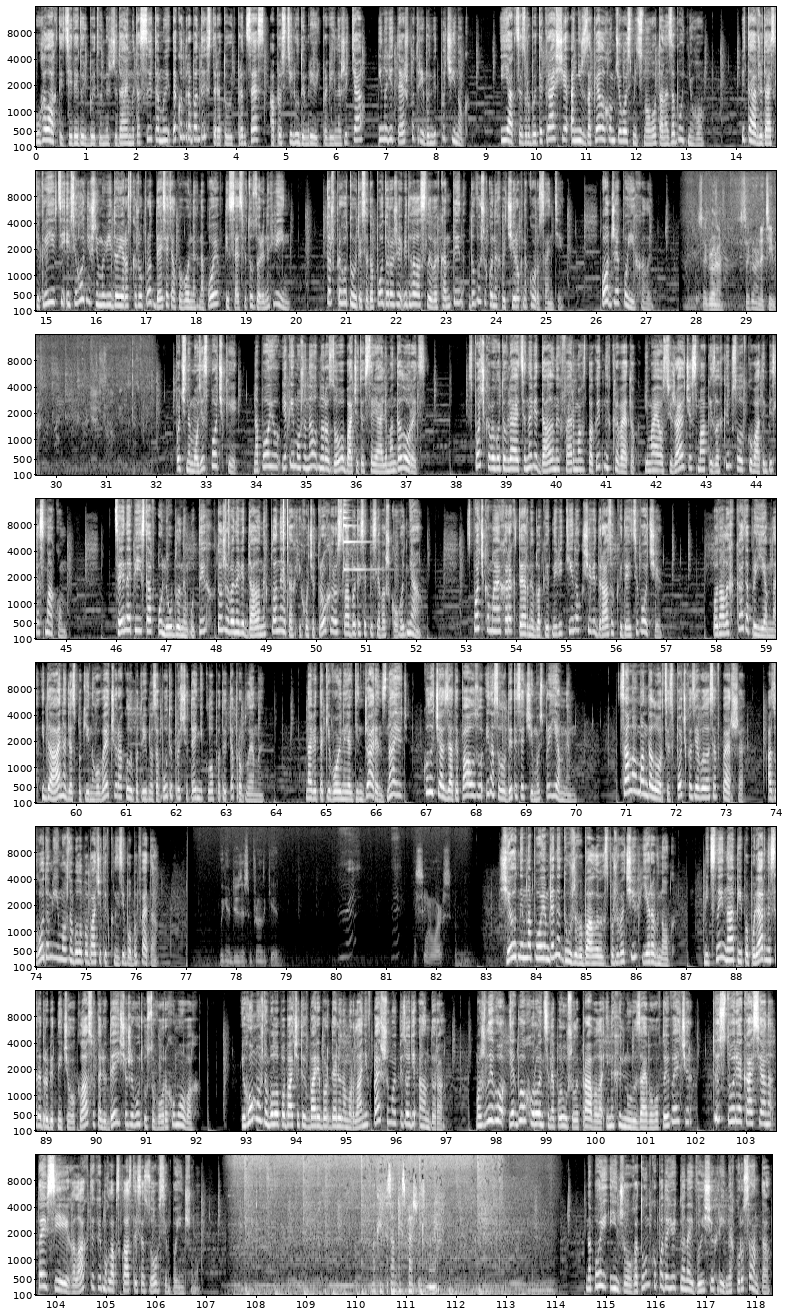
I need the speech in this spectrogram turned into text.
У галактиці, де йдуть битви між джедаями та ситами, де контрабандисти рятують принцес, а прості люди мріють про вільне життя, іноді теж потрібен відпочинок. І як це зробити краще, аніж за келихом чогось міцного та незабутнього? Вітаю в джедайській Криївці, і в сьогоднішньому відео я розкажу про 10 алкогольних напоїв із всесвіту зоряних війн. Тож приготуйтеся до подорожі від галасливих кантин до вишуканих вечірок на Корусанті. Отже, поїхали. Sagrona. Sagrona Tima. Почнемо зі спочки, напою, який можна неодноразово бачити в серіалі Мандалорець. Спочка виготовляється на віддалених фермах з блакитних креветок і має освіжаючий смак із легким солодкуватим післясмаком. Цей напій став улюбленим у тих, хто живе на віддалених планетах і хоче трохи розслабитися після важкого дня. Спочка має характерний блакитний відтінок, що відразу кидається в очі. Вона легка та приємна, ідеальна для спокійного вечора, коли потрібно забути про щоденні клопоти та проблеми. Навіть такі воїни, як Дін Джарін, знають, коли час взяти паузу і насолодитися чимось приємним. Саме в Мандалорці спочка з'явилася вперше, а згодом її можна було побачити в книзі Боба Фета. Ще одним напоєм для не дуже вибагливих споживачів є ревнок. Міцний напій популярний серед робітничого класу та людей, що живуть у суворих умовах. Його можна було побачити в барі борделю на Морлані в першому епізоді Андора. Можливо, якби охоронці не порушили правила і не хильнули зайвого в той вечір, то історія Касіана та й всієї галактики могла б скластися зовсім по-іншому. Looking for something special tonight? Напої іншого гатунку подають на найвищих рівнях корусанта.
